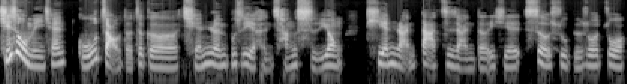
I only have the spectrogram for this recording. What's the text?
其实我们以前古早的这个前人不是也很常使用天然大自然的一些色素，比如说做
